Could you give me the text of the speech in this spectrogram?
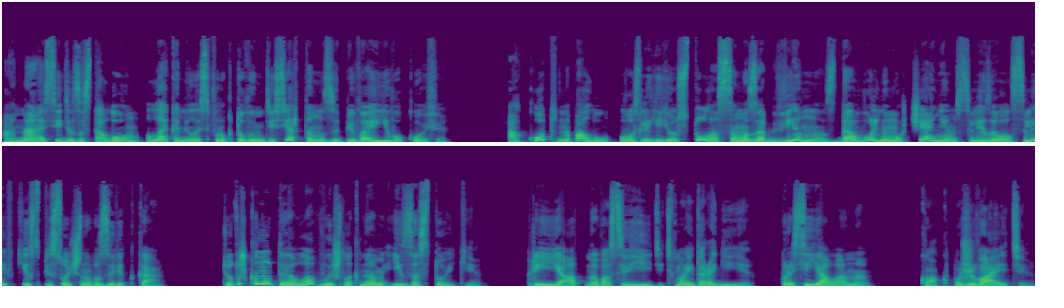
Она, сидя за столом, лакомилась фруктовым десертом, запивая его кофе. А кот на полу, возле ее стула, самозабвенно, с довольным урчанием слизывал сливки с песочного завитка. Тетушка Нутелла вышла к нам из-за стойки. «Приятно вас видеть, мои дорогие!» — просияла она. «Как поживаете?»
